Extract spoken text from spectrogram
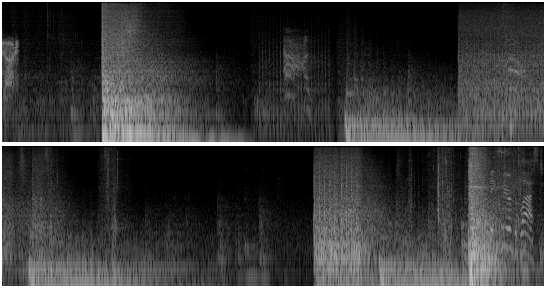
Going dark. Stay clear of the blast.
